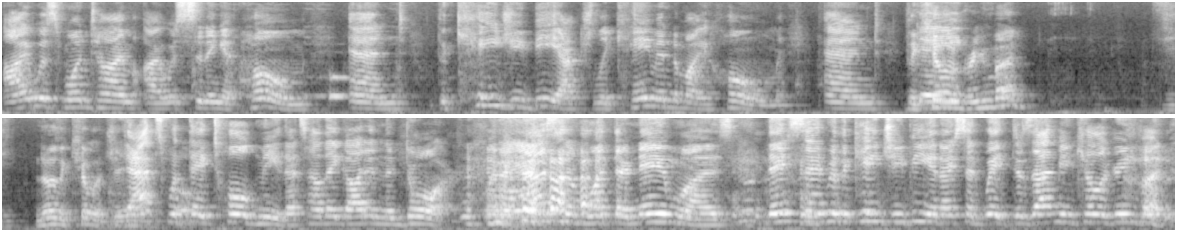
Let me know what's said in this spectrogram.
I was one time I was sitting at home and the KGB actually came into my home and The they, killer green bud? No, the killer James. That's what they told me. That's how they got in the door. When I asked them what their name was, they said we're the KGB, and I said, "Wait, does that mean Killer Greenbud?"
